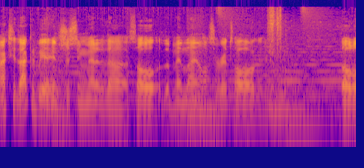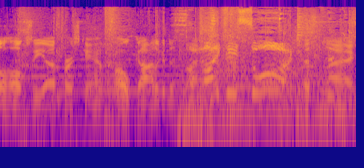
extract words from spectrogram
Actually, that could be an interesting meta. The soul, the mid lane also gets hog. And Solo Hulk's the uh, first camp. Oh god, look at this lag. A mighty sword! Look at this lag.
